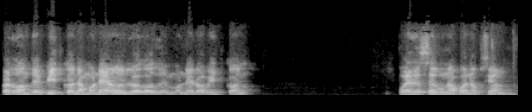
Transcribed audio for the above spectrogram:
perdón, de Bitcoin a Monero y luego de Monero a Bitcoin. Puede ser una buena opción.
